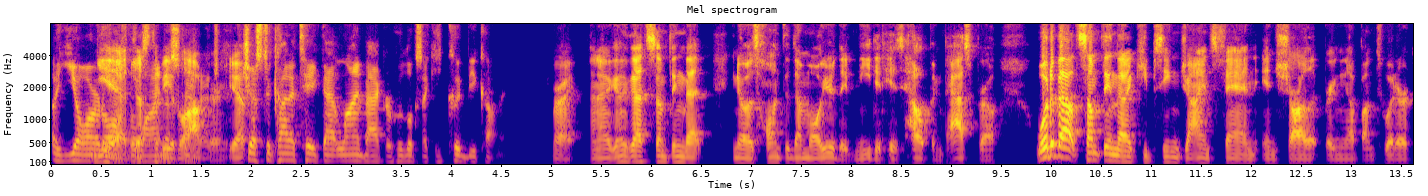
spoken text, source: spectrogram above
a yard Yeah, off the just to line be of scrimmage, Yep. just to kind of take that linebacker who looks like he could be coming. Right. And I think that's something that, you know, has haunted them all year. They've needed his help in pass pro. What about something that I keep seeing Giants fan in Charlotte bringing up on Twitter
